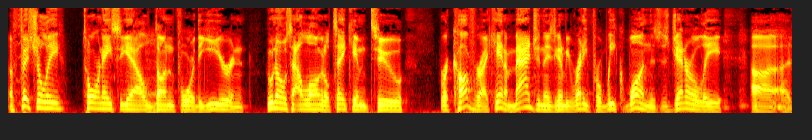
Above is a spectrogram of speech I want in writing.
officially torn ACL, done for the year, and who knows how long it'll take him to recover. I can't imagine that he's going to be ready for Week One. This is generally uh,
